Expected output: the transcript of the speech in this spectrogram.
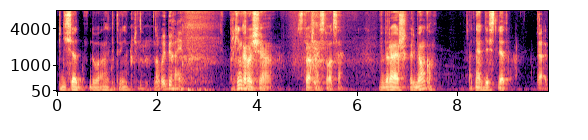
52 или 3. Ну, выбирай. Прикинь, короче, страшная ситуация. Выбираешь ребенку отнять 10 лет. Так.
